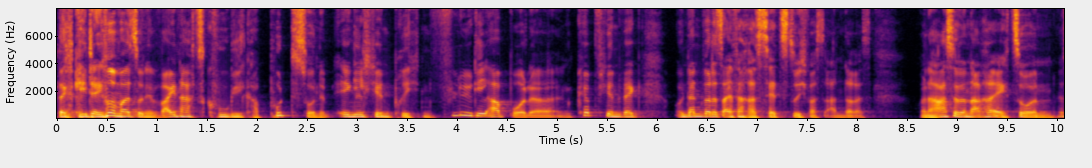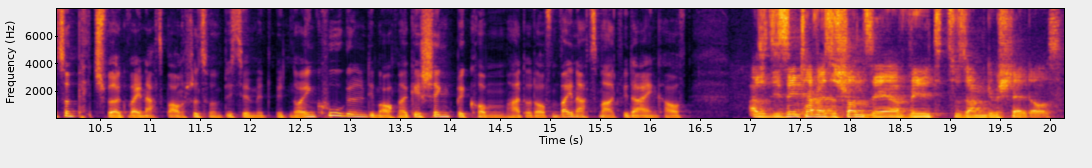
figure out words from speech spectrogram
da geht ja immer mal so eine Weihnachtskugel kaputt, so einem Engelchen bricht ein Flügel ab oder ein Köpfchen weg und dann wird es einfach ersetzt durch was anderes. Und da hast du dann nachher echt so ein, so ein Patchwork-Weihnachtsbaum, schon so ein bisschen mit, mit neuen Kugeln, die man auch mal geschenkt bekommen hat oder auf dem Weihnachtsmarkt wieder einkauft. Also die sehen teilweise schon sehr wild zusammengestellt aus.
